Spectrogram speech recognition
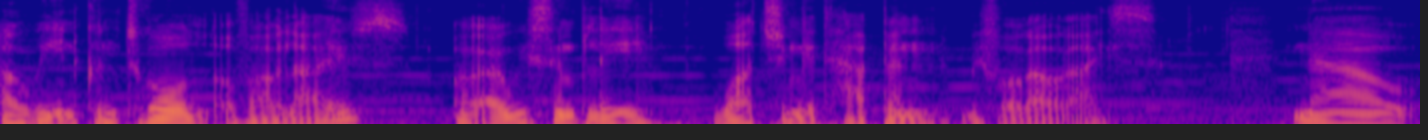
Are we in control of our lives or are we simply watching it happen before our eyes? Now,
